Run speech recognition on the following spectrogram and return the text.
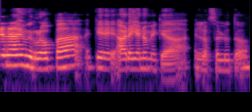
llena de mi ropa que ahora ya no me queda en lo absoluto.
